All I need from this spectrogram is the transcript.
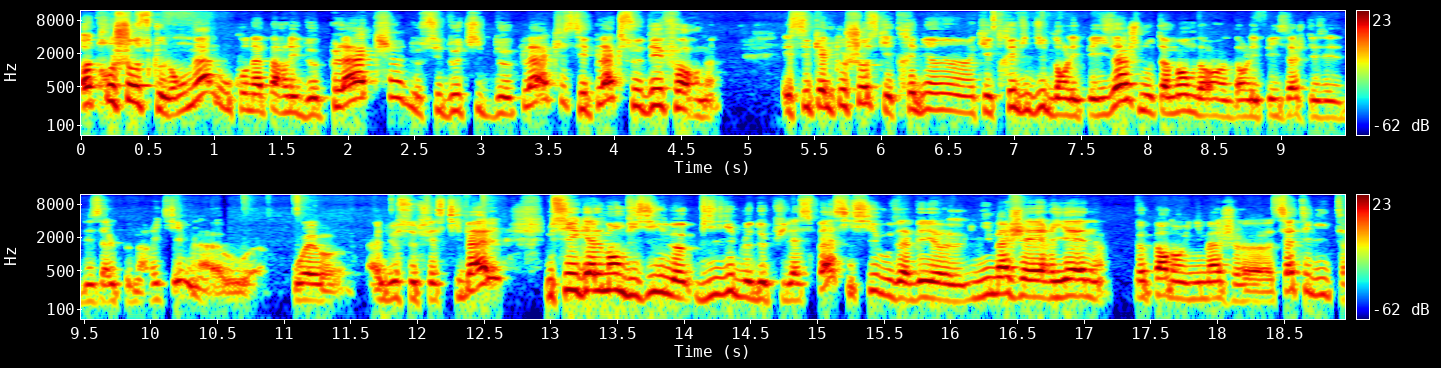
Autre chose que l'on a, donc on a parlé de plaques, de ces deux types de plaques, ces plaques se déforment. Et c'est quelque chose qui est très bien, qui est très visible dans les paysages, notamment dans, les paysages des, Alpes-Maritimes, là où, a lieu ce festival. Mais c'est également visible, visible depuis l'espace. Ici, vous avez euh, une image aérienne, euh, pardon, une image euh, satellite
